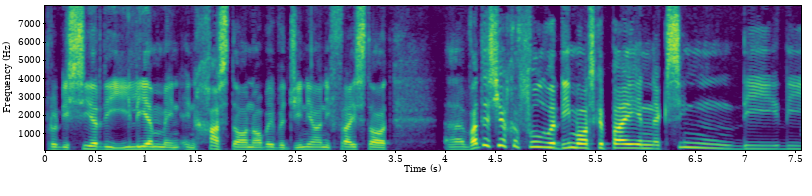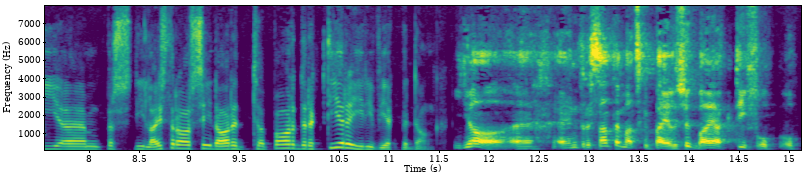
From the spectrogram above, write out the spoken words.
produseer die helium en en gas daar naby Virginia in die Vrystaat. Uh, wat is jou gevoel oor die maatskappy en ek sien die die ehm um, die luisteraar sê daar het 'n paar direkteure hierdie week bedank. Ja, uh, 'n interessante maatskappy. Hulle is ook baie aktief op op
